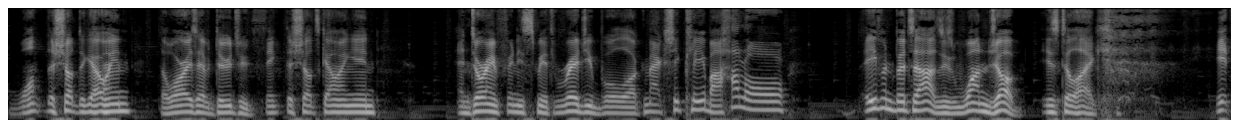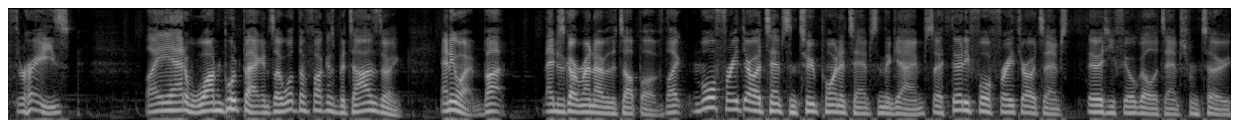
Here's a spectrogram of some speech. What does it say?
want the shot to go in. The Warriors have dudes who think the shot's going in. And Dorian Finney-Smith, Reggie Bullock, Maxi Kleber, hello. Even Bertans, whose one job is to like hit threes. Like he had one putback, and so what the fuck is Bertans doing? Anyway, but they just got run over the top of. Like more free throw attempts and two point attempts in the game. So 34 free throw attempts, 30 field goal attempts from two.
